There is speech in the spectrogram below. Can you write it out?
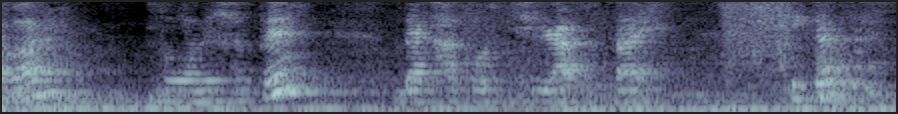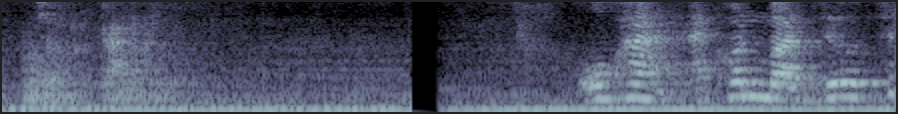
আবার তোমাদের সাথে দেখা করছি রাস্তায়। ঠিক আছে? চলো, টাটা। ও হ্যাঁ এখন বাজে হচ্ছে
